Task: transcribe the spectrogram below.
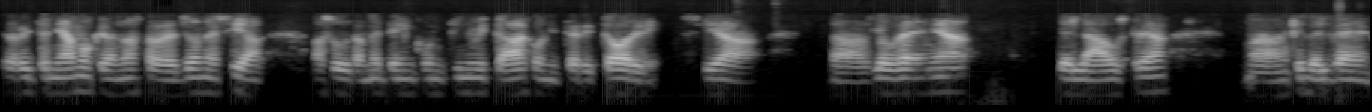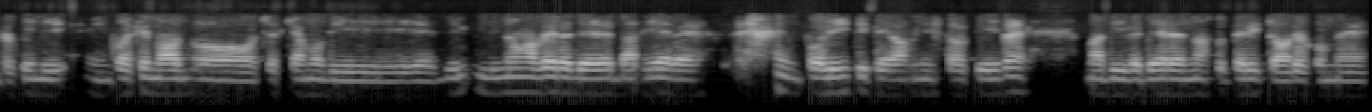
riteniamo che la nostra regione sia assolutamente in continuità con i territori sia della Slovenia, dell'Austria, ma anche del Veneto, quindi in qualche modo cerchiamo di, di, di non avere delle barriere politiche o amministrative, ma di vedere il nostro territorio come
